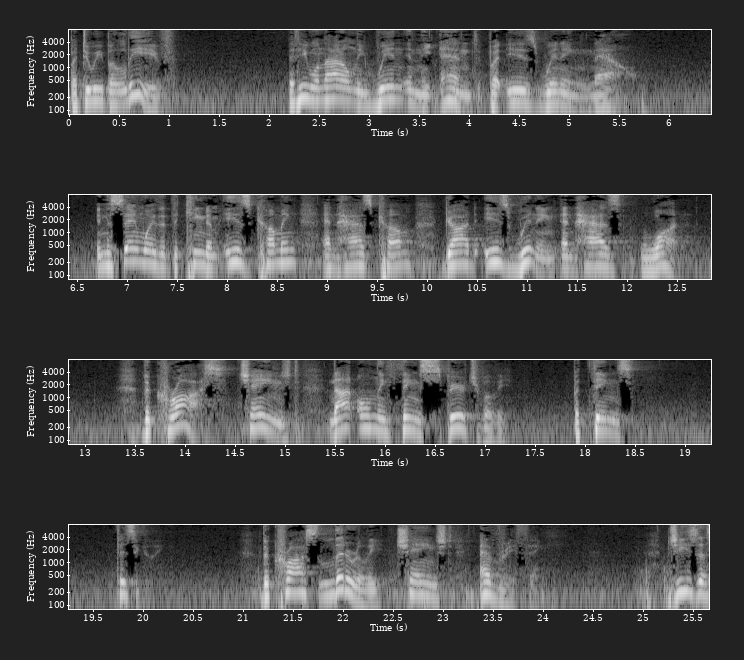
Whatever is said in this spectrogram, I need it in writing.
But do we believe that he will not only win in the end, but is winning now? In the same way that the kingdom is coming and has come, God is winning and has won. The cross changed not only things spiritually, but things physically. The cross literally changed everything. Jesus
